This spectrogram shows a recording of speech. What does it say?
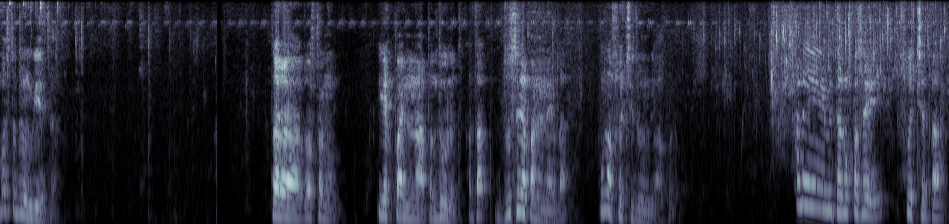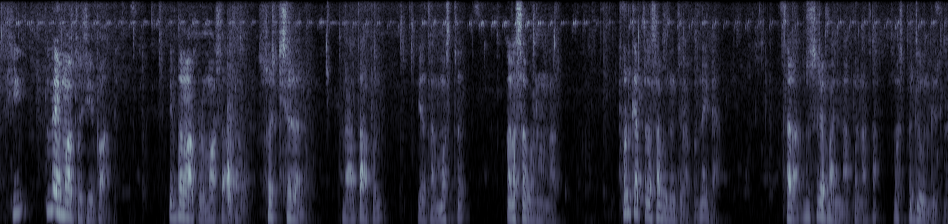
मस्त धुवून घ्यायचं. तर दोस्तांनो एक पाण्यानं आपण धुवलं. आता दुसऱ्या पाण्याने एकदा पुन्हा स्वच्छ धुवून घेऊ आपण. आणि मित्रांनो कसं आहे स्वच्छता ही लय महत्त्वाची आहे पहा. एकदम आपलं मासा आता स्वच्छ झालं. आणि आता आपण याचा मस्त रसा बनवणार. थोडक्यात रसा बनवतो आपण नाही का? चला दुसऱ्या पाण्यानं आपण आता मस्त देऊन घेतलं.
